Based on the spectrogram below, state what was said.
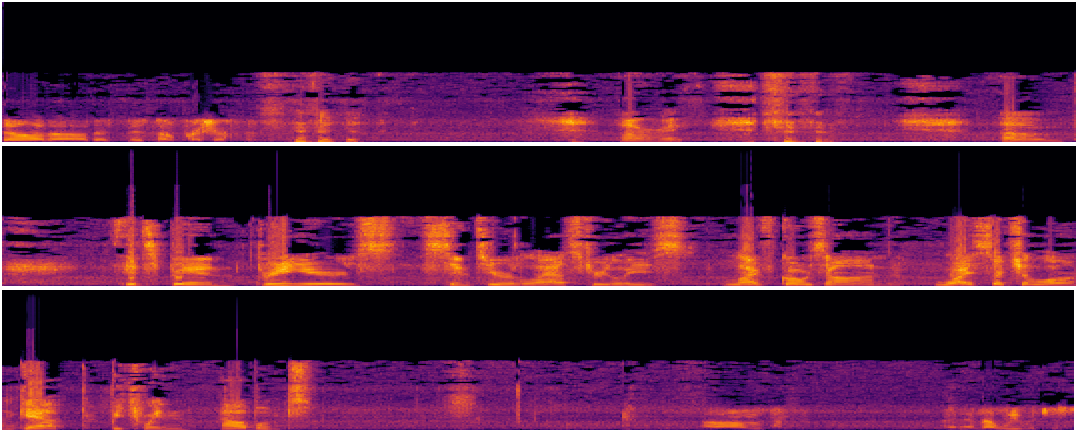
No, no, there's, there's no pressure. All right. um, it's been three years since your last release. Life goes on. Why such a long gap between albums? Um, I don't know. We were just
